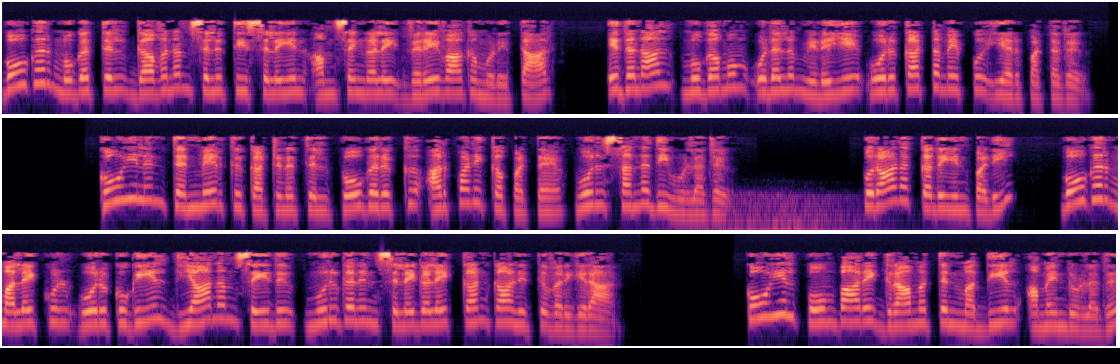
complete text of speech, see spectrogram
போகர் முகத்தில் கவனம் செலுத்தி சிலையின் அம்சங்களை விரைவாக முடித்தார் இதனால் முகமும் உடலும் இடையே ஒரு கட்டமைப்பு ஏற்பட்டது. கோயிலின் தென்மேற்கு கட்டிடத்தில் போகருக்கு அர்ப்பணிக்கப்பட்ட ஒரு சன்னதி உள்ளது. புராணக் கதையின்படி போகர் மலைக்குள் ஒரு குகையில் தியானம் செய்து முருகனின் சிலைகளை கண்காணித்து வருகிறார். கோயில் போம்பாறை கிராமத்தின் மத்தியில் அமைந்துள்ளது.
